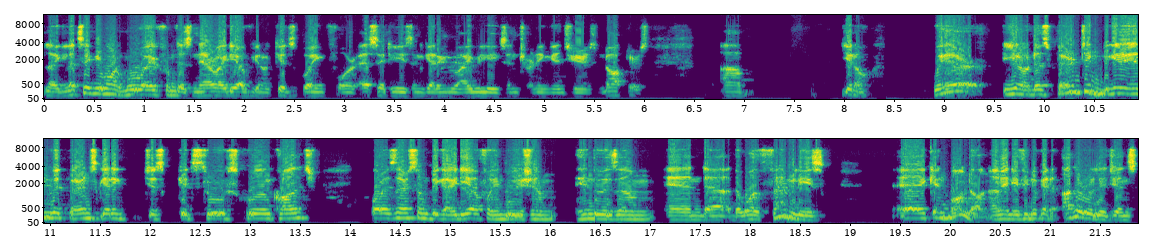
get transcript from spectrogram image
like let's say we want to move away from this narrow idea of you know kids going for SATs and getting to Ivy leagues and turning engineers and doctors. Uh, you know, where you know does parenting begin and end with parents getting just kids through school and college, or is there some big idea for Hinduism, Hinduism, and uh, the world families uh, can bond on? I mean, if you look at other religions,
